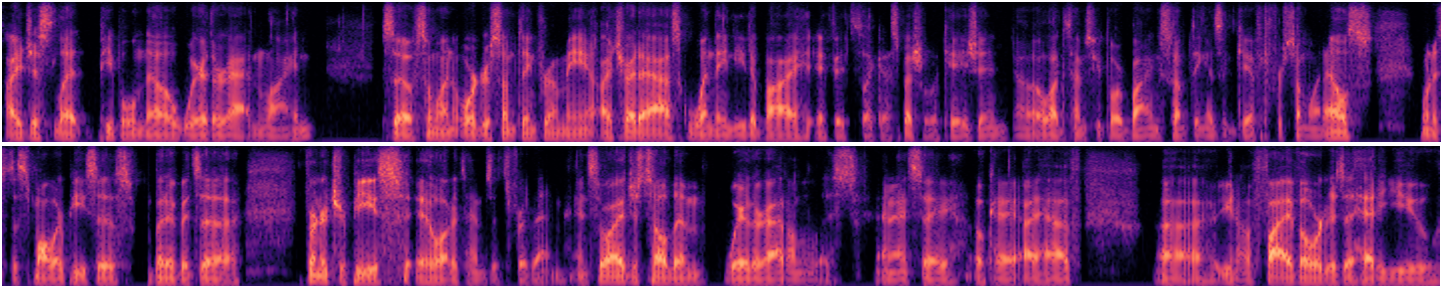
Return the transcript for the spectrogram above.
I just let people know where they're at in line so if someone orders something from me, I try to ask when they need it by, if it's like a special occasion. a lot of times people are buying something as a gift for someone else when it's the smaller pieces. But if it's a furniture piece, a lot of times it's for them. And so I just tell them where they're at on the list. And I say, okay, I have uh, you know, five orders ahead of you,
